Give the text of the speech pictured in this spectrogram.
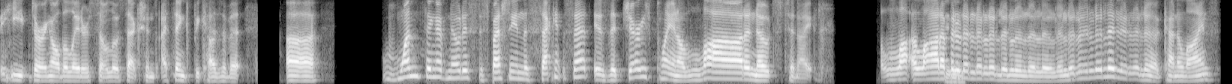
heat during all the later solo sections, I think, because of it. Uh, one thing I've noticed, especially in the second set, is that Jerry's playing a lot of notes tonight. A lot, a lot of kind of lines.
